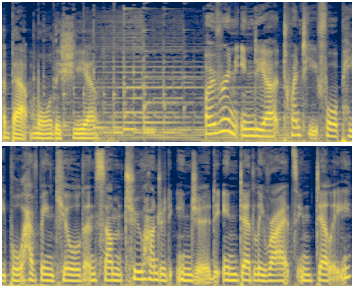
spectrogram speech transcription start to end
about more this year. Over in India, 24 people have been killed and some 200 injured in deadly riots in Delhi.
